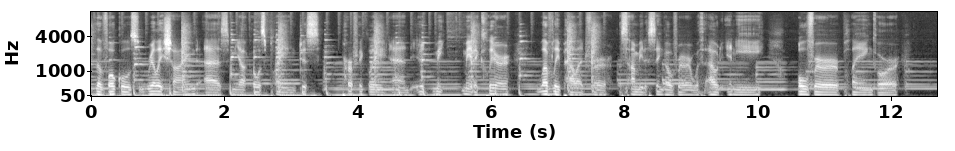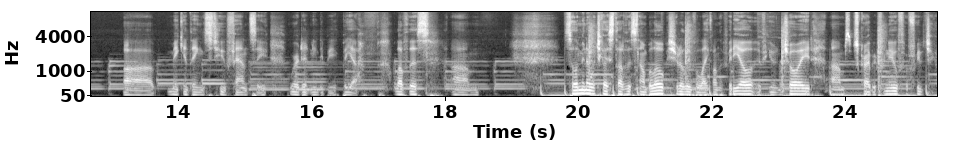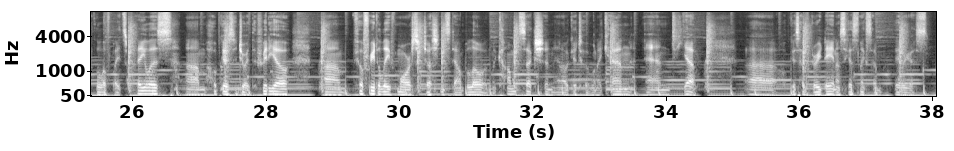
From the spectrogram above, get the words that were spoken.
the vocals really shined as miyako was playing just perfectly and it made, made a clear lovely palette for asami to sing over without any overplaying or uh, making things too fancy where it didn't need to be. But yeah, love this. Um, so let me know what you guys thought of this down below. Be sure to leave a like on the video if you enjoyed. Um, subscribe if you're new. Feel free to check out the Love Bites playlist. Um, hope you guys enjoyed the video. Um, feel free to leave more suggestions down below in the comment section, and I'll get to it when I can. And yeah, uh, hope you guys have a great day, and I'll see you guys next time. Later, guys.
